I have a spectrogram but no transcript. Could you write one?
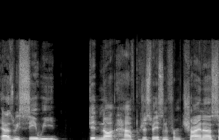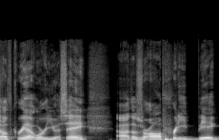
as we see, we did not have participation from China, South Korea, or USA. Uh, those are all pretty big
